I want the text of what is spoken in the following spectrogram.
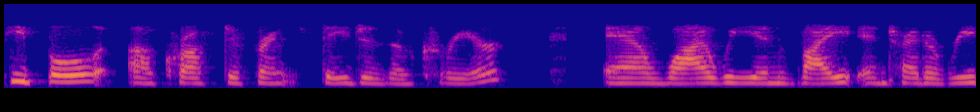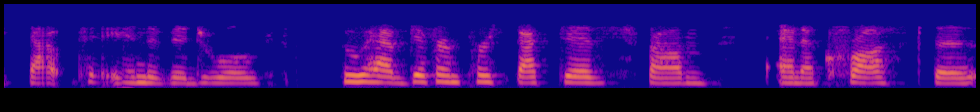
people across different stages of career and why we invite and try to reach out to individuals who have different perspectives from and across the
